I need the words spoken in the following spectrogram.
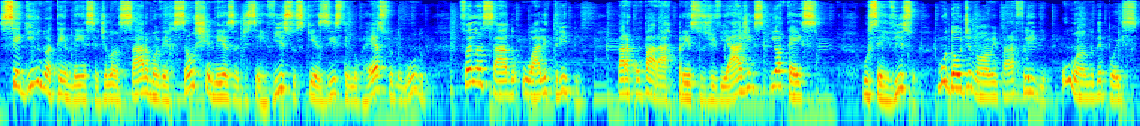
seguindo a tendência de lançar uma versão chinesa de serviços que existem no resto do mundo, foi lançado o AliTrip, para comparar preços de viagens e hotéis. O serviço mudou de nome para Flig um ano depois.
